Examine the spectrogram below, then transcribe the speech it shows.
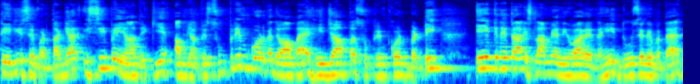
तेज़ी से बढ़ता गया। इसी पे यहाँ देखिए, अब यहाँ पे सुप्रीम कोर्ट का जवाब आया, हिजाब पर सुप्रीम कोर्ट बट्टी एक ने कहा इस्लाम में अनिवार्य नहीं। दूसरे ने बताया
